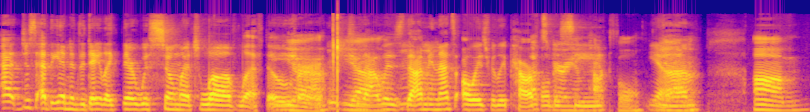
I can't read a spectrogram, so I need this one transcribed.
at just at the end of the day, like there was so much love left over. Yeah, So yeah. that was I mean that's always really That's powerful to very see. impactful. Yeah. Um,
